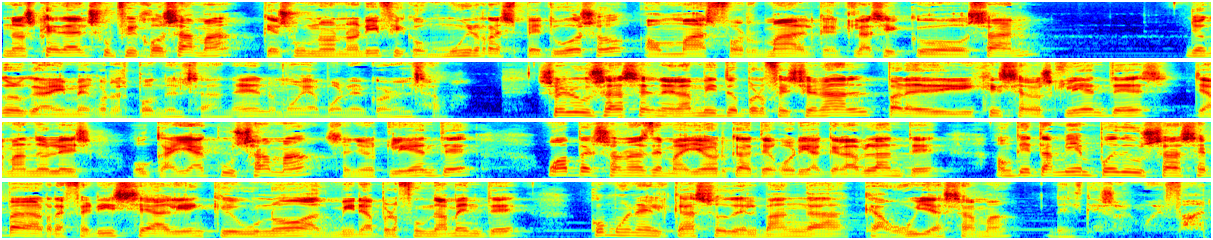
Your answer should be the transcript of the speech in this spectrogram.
Nos queda el sufijo sama, que es un honorífico muy respetuoso, aún más formal que el clásico san. Yo creo que a mí me corresponde el san, ¿eh? no me voy a poner con el sama. Suele usarse en el ámbito profesional para dirigirse a los clientes, llamándoles Okayaku-sama, señor cliente, o a personas de mayor categoría que el hablante, aunque también puede usarse para referirse a alguien que uno admira profundamente, como en el caso del manga Kaguya-sama, del que soy muy fan.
